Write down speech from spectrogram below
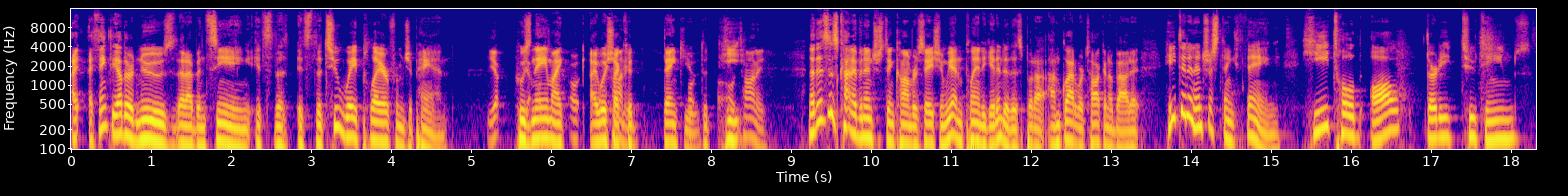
I, I think the other news that I've been seeing it's the it's the two way player from Japan Yep. whose Yep. name I O- I wish I could. Thank you. O- The- he, Ohtani. Now, this is kind of an interesting conversation. We hadn't planned to get into this, but I, I'm glad we're talking about it. He did an interesting thing. He told all 32 teams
